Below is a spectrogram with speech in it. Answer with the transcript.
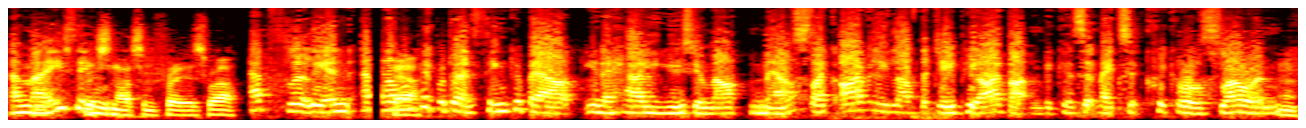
Amazing. wrist nice and free as well. Absolutely, and, and a lot of people don't think about you know how you use your mouse. Like I really love the DPI button because it makes it quicker or slower, and Mm.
